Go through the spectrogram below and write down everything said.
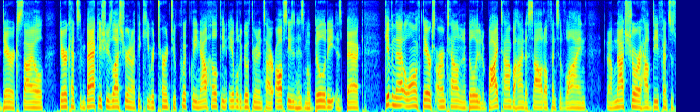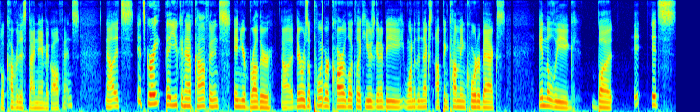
Derek's style. Derek had some back issues last year, and I think he returned too quickly. Now healthy and able to go through an entire offseason, his mobility is back. Given that, along with Derek's arm talent and ability to buy time behind a solid offensive line, and I'm not sure how defenses will cover this dynamic offense. Now it's it's great that you can have confidence in your brother. Uh, there was a point where Carr looked like he was going to be one of the next up and coming quarterbacks in the league, but it it's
